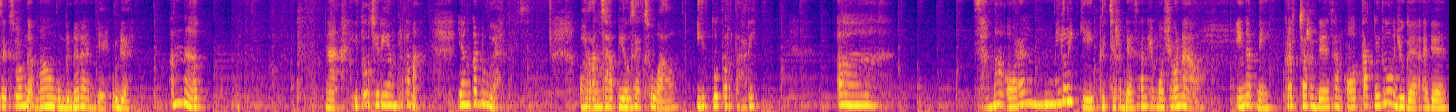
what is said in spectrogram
seksual nggak mau beneran deh udah. Enak. Nah itu ciri yang pertama. Yang kedua orang seksual itu tertarik uh, sama orang memiliki kecerdasan emosional. Ingat nih kecerdasan otak itu juga ada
